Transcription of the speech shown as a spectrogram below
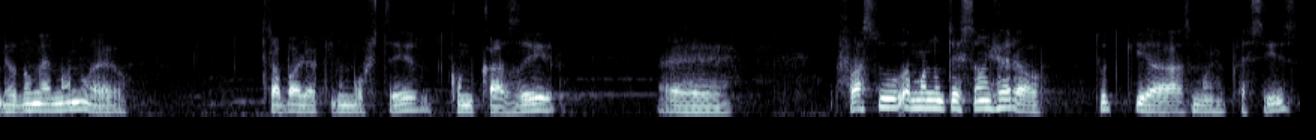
Meu nome é Manuel. Trabalho aqui no mosteiro como caseiro. É, faço a manutenção geral. Tudo que as mães precisam,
